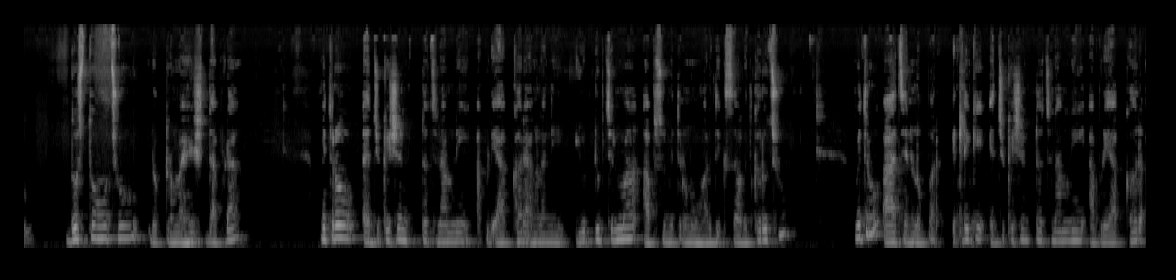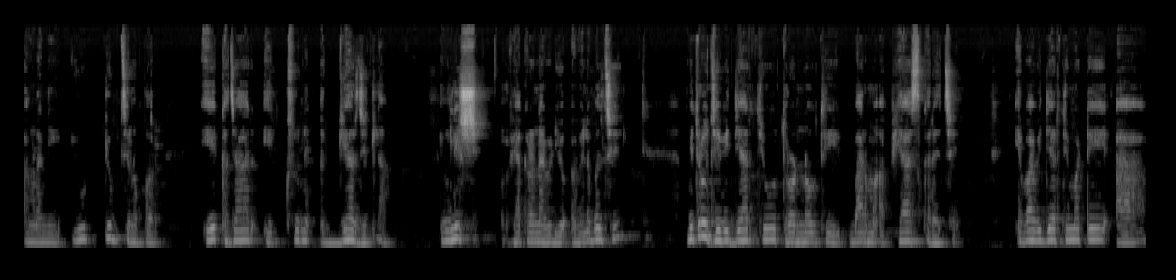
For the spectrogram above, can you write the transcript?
દોસ્તો દોસ્તો, હું છું ડૉક્ટર મહેશ દાફડા. મિત્રો એજ્યુકેશન ટચ નામની આપણી આ ઘર આંગણાની યુટ્યુબ ચેનલમાં આપ મિત્રોનું હાર્દિક સ્વાગત કરું છું. મિત્રો, આ ચેનલ ઉપર એટલે કે એજ્યુકેશન ટચ નામની આપણી આ ઘર આંગણાની યુટ્યુબ ચેનલ પર એક હજાર એકસો ને અગિયાર જેટલા ઇંગ્લિશ વ્યાકરણના વીડિયો અવેલેબલ છે. મિત્રો, જે વિદ્યાર્થીઓ ત્રણ નવથી બારમાં અભ્યાસ કરે છે, એવા વિદ્યાર્થીઓ માટે આ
